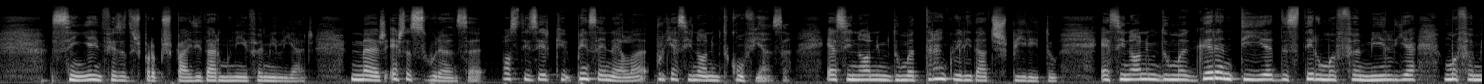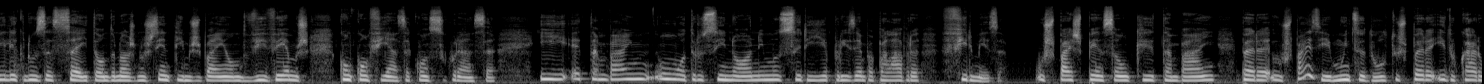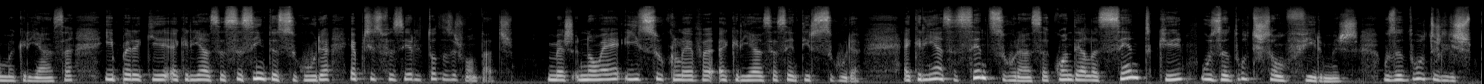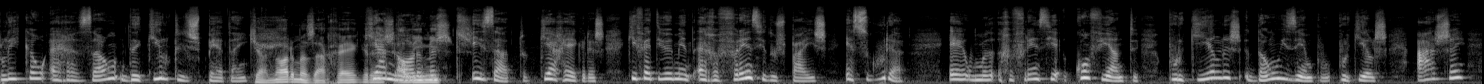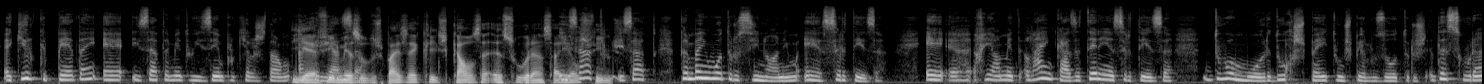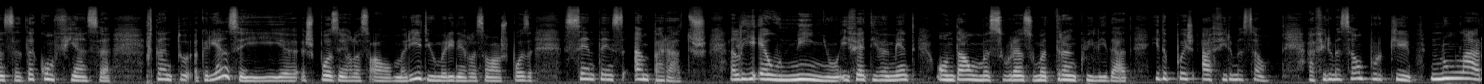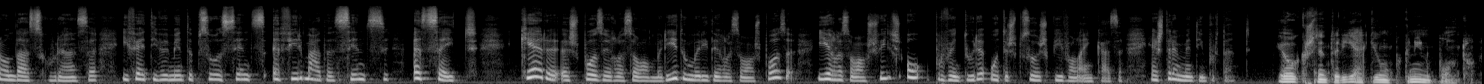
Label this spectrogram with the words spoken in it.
Sim, e em defesa dos próprios pais e da harmonia familiar. Mas esta segurança, posso dizer que pensei nela porque é sinónimo de confiança, é sinónimo de uma tranquilidade de espírito, é sinónimo de uma garantia de se ter uma família, uma família que nos aceita, onde nós nos sentimos bem, onde vivemos com confiança, com segurança. E eh, também um outro sinónimo seria, por exemplo, a palavra firmeza. Os pais pensam que também, para os pais e muitos adultos, para educar uma criança e para que a criança se sinta segura, é preciso fazer-lhe todas as vontades. Mas não é isso que leva a criança a sentir-se segura. A criança sente segurança quando ela sente que os adultos são firmes. Os adultos lhe explicam a razão daquilo que lhes pedem. Que há normas, há regras, Que há normas, limites. exato, que há regras, que efetivamente a referência dos pais é segura, é uma referência confiante, porque eles dão um exemplo, porque eles agem, aquilo que pedem é exatamente o exemplo que eles dão à E é a criança. firmeza dos pais é que lhes causa a segurança a eles Exato, filhos. exato. Também um outro sinónimo é a certeza. É eh, realmente lá em casa terem a certeza do amor, do respeito uns pelos outros, da segurança, da confiança. Portanto, a criança e a esposa em relação ao marido e o marido em relação à esposa sentem-se amparados. Ali é o ninho, efetivamente, onde há uma segurança, uma tranquilidade. E depois a afirmação. A afirmação porque num lar onde há segurança, efetivamente a pessoa sente-se afirmada, sente-se aceite quer a esposa em relação ao marido, o marido em relação à esposa e em relação aos filhos, ou, porventura, outras pessoas que vivam lá em casa. É extremamente importante. Eu acrescentaria aqui um pequenino ponto.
